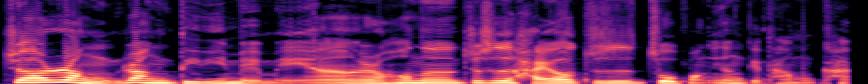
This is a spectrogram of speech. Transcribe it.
就要让让弟弟妹妹啊，然后呢，就是还要就是做榜样给他们看。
